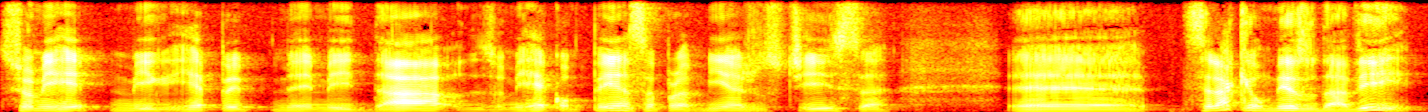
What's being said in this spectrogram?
o Senhor me, me, me dá, me recompensa para a minha justiça. É, será que é o mesmo Davi?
